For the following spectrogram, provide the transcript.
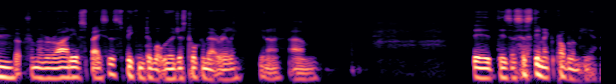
Mm. but from a variety of spaces. Speaking to what we were just talking about, really, you know, um, there, there's a systemic problem here.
